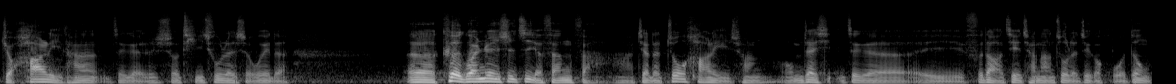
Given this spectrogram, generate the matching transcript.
就哈里他这个所提出了所谓的，呃，客观认识自己的方法啊，叫做周哈里窗。我们在这个辅导界常常做的这个活动。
